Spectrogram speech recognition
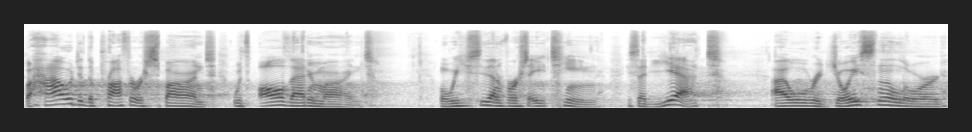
But how did the prophet respond with all that in mind? Well, we see that in verse 18. He said, Yet I will rejoice in the Lord,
